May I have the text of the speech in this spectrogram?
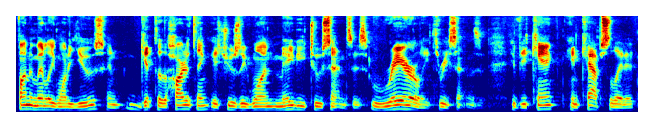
fundamentally want to use and get to the heart of thing, it's usually one, maybe two sentences, rarely three sentences. If you can't encapsulate it,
